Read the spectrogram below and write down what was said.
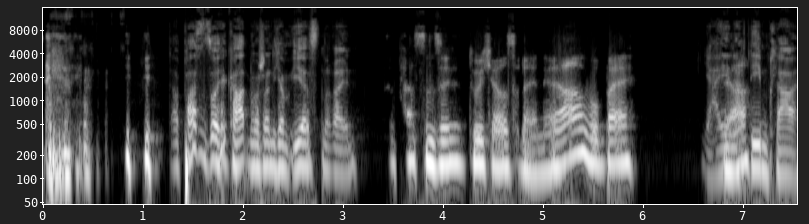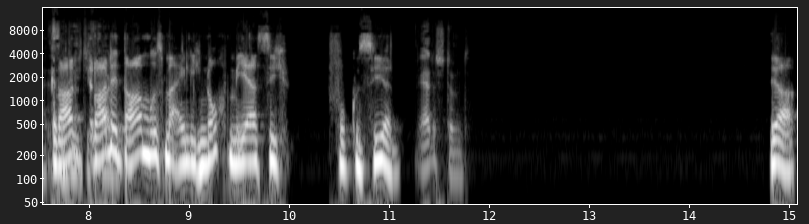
da passen solche Karten wahrscheinlich am ehesten rein. Da passen sie durchaus rein. Ja, wobei. Ja, je ja, nachdem, klar. Gerade, gerade da muss man eigentlich noch mehr sich fokussieren. Ja, das stimmt. Ja,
